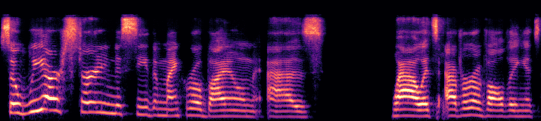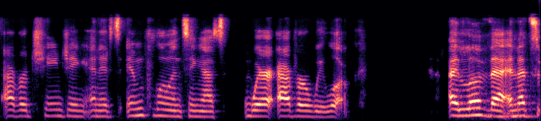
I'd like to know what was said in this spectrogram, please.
So we are starting to see the microbiome as wow, it's ever evolving, it's ever changing, and it's influencing us wherever we look. I love that. And that's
